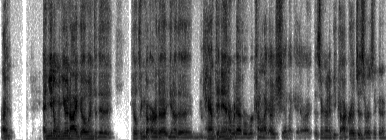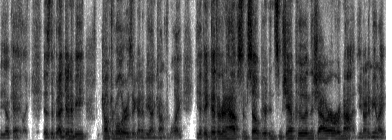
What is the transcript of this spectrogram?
Right. And you know, when you and I go into the Hilton or the, you know, the Hampton Inn or whatever, we're kind of like, oh shit, like, all right, is there going to be cockroaches or is it going to be okay? Like, is the bed going to be comfortable or is it going to be uncomfortable? Like, do you think that they're going to have some soap and some shampoo in the shower or not? You know what I mean? Like,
